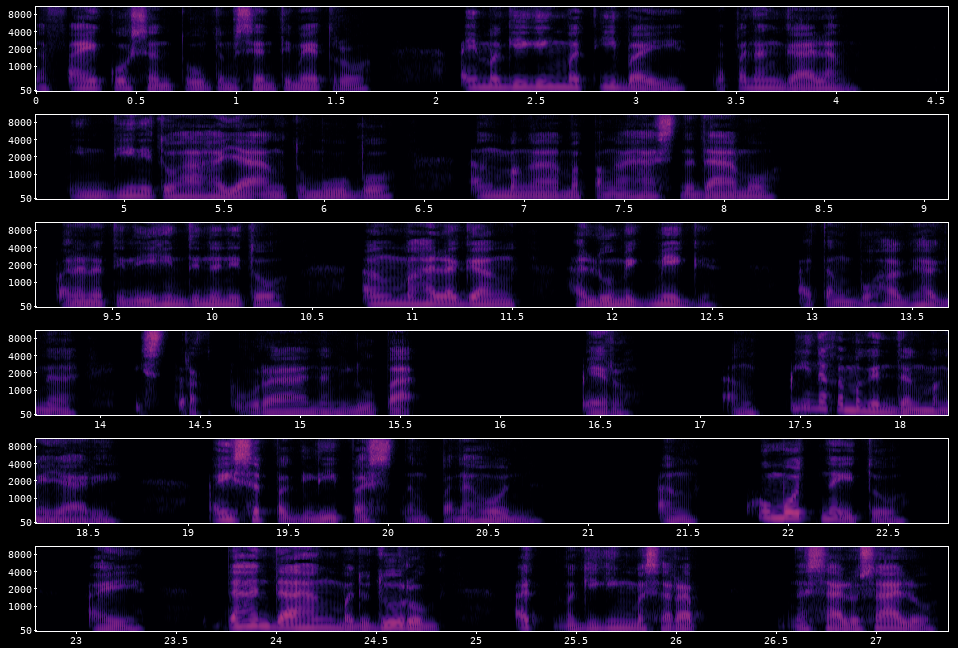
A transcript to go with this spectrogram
na ficus ang tutom sentimetro ay magiging matibay na pananggalang. Hindi nito hahayaang tumubo ang mga mapangahas na damo. Pananatilihin din na nito ang mahalagang halumigmig at ang buhaghag na istruktura ng lupa. Pero ang pinakamagandang mangyayari ay sa paglipas ng panahon. Ang kumot na ito ay dahan-dahang madudurog at magiging masarap na salo-salo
